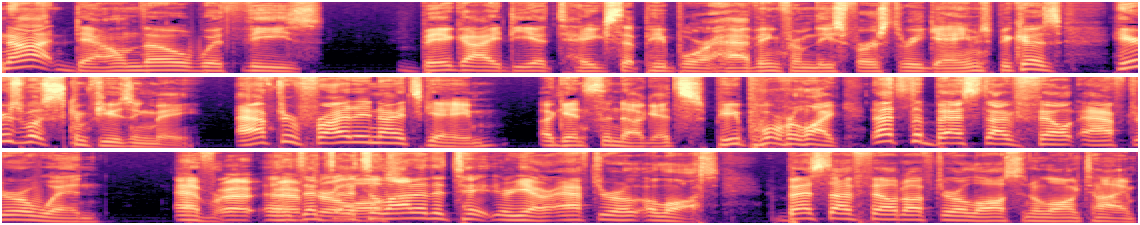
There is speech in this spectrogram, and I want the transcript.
not down though with these big idea takes that people are having from these first three games because here's what's confusing me. After Friday night's game against the Nuggets, people were like, "That's the best I've felt after a win ever." Uh, after that's, a that's loss. a lot of the ta- yeah after a, a loss. Best I've felt after a loss in a long time.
